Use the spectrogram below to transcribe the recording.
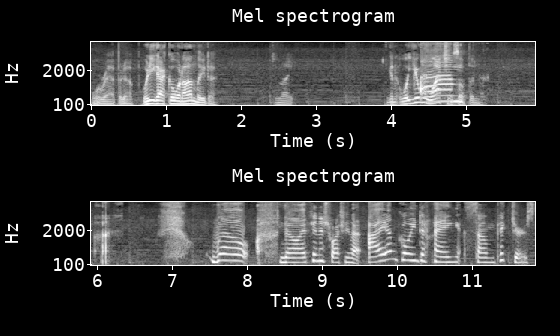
we'll wrap it up. What do you got going on later tonight? You gonna, well, you were watching Um, something. Well, no, I finished watching that. I am going to hang some pictures.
